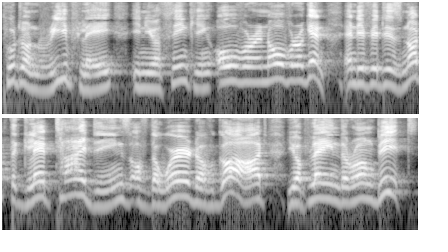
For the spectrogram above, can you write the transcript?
put on replay in your thinking over and over again. And if it is not the glad tidings of the Word of God, you're playing the wrong beat.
